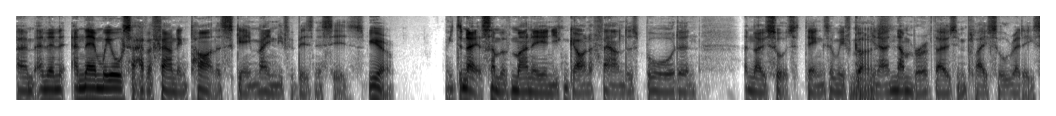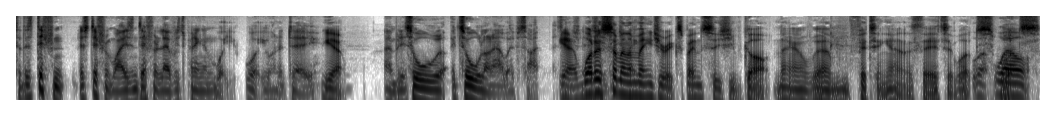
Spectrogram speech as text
Um, and then, and then we also have a founding partners scheme, mainly for businesses. Yeah. We donate a sum of money, and you can go on a founders board and and those sorts of things. And we've got you know a number of those in place already. So there's different there's different ways and different levels depending on what you, what you want to do. Yeah. Um, but it's all it's all on our website. Yeah. What are some of the major expenses you've got now um, fitting out the theatre? What's Well- what's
